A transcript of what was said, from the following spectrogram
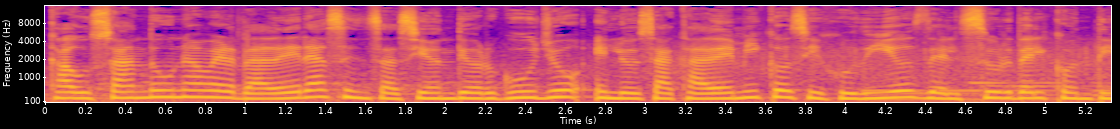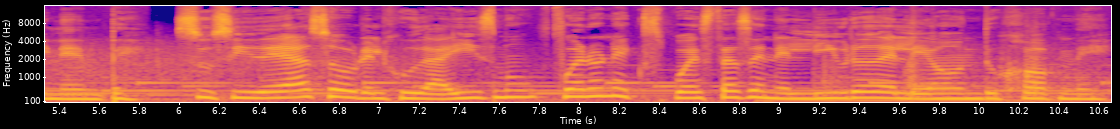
causando una verdadera sensación de orgullo en los académicos y judíos del sur del continente. Sus ideas sobre el judaísmo fueron expuestas en el libro de León Duhovne,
